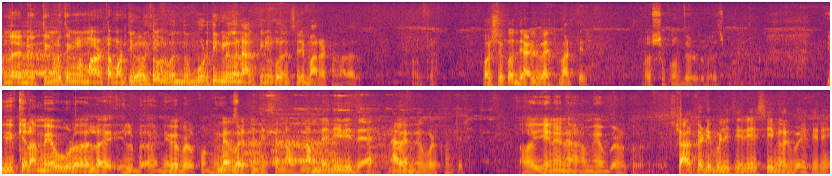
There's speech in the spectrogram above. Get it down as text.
ಅಂದರೆ ನೀವು ತಿಂಗಳು ತಿಂಗಳು ಮಾರಾಟ ಮಾಡ್ತೀವಿ ಒಂದು ಮೂರು ತಿಂಗಳಿಗೂ ನಾಲ್ಕು ತಿಂಗಳಿಗೆ ಒಂದ್ಸಲಿ ಮಾರಾಟ ಮಾಡೋದು. ಓಕೆ. ವರ್ಷಕ್ಕೆ ಒಂದು ಎರಡು ಬ್ಯಾಚ್ ಮಾಡ್ತೀರಿ ವರ್ಷಕ್ಕೊಂದು ಎರಡು ಬ್ಯಾಚ್ ಮಾಡ್ತೀವಿ. ಇದಕ್ಕೆಲ್ಲ ಮೇವುಗಳು ಎಲ್ಲ ಇಲ್ಲಿ ಬೆ- ನೀವೇ ಬೆಳ್ಕೊಂಡು ಮೇವು ಬೆಳ್ಕೊಂತೀವಿ ಸರ್ ನಾವು. ನಮ್ಮದೇ ನೀರಿದೆ ನಾವೇ ಮೇವು ಬೆಳ್ಕೊಂತೀವಿ ಏನೇನು ಮೇವು ಬೆಳ್ಕೊಂಡು ಚಾಳ್ಕಡ್ಡಿ ಬೆಳಿತೀರಿ ಸೀಮೆಲ್ ಬೆಳಿತೀರಿ.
